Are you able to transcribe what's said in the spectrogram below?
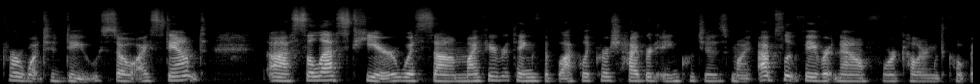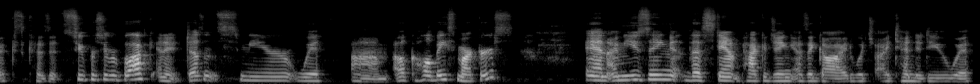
for what to do. So I stamped uh, Celeste here with some My Favorite Things, the Black Licorice Hybrid Ink, which is my absolute favorite now for coloring with Copics because it's super, super black and it doesn't smear with um, alcohol-based markers. And I'm using the stamp packaging as a guide, which I tend to do with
